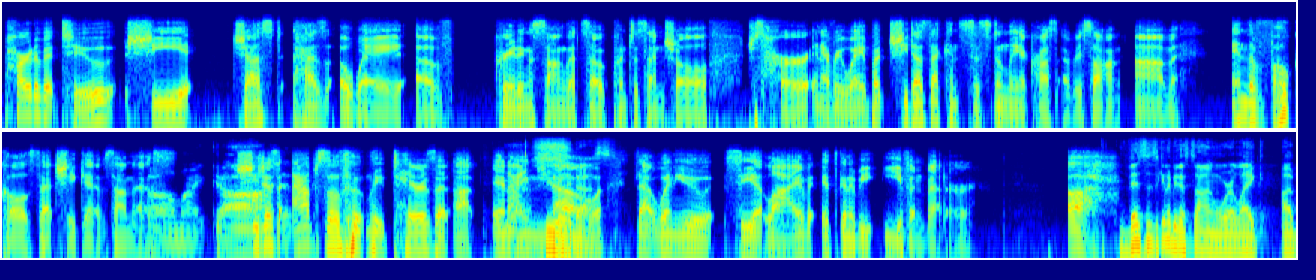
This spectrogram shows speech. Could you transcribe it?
part of it too. She just has a way of creating a song that's so quintessential, just her in every way, but she does that consistently across every song. Um, and the vocals that she gives on this. Oh my god. She just absolutely tears it up. And I Yes. She really know that when you see it live, it's going to be even better. Ugh. This is gonna be the song where like a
